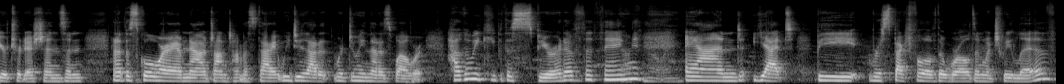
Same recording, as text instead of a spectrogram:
your traditions. And, and at the school where i am now john thomas Dye, we do that we're doing that as well. We're how can we keep the spirit of the thing Definitely. and yet be respectful of the world in which we live?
